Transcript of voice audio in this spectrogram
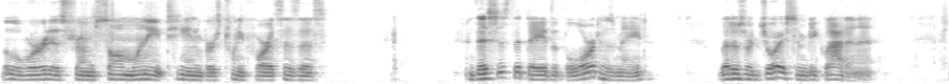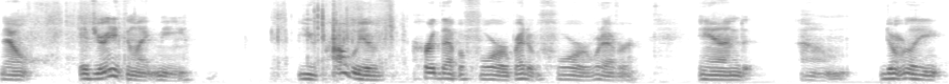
little word is from Psalm 118, verse 24. It says this This is the day that the Lord has made. Let us rejoice and be glad in it. Now, if you're anything like me, you probably have heard that before, or read it before, or whatever, and um, don't really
